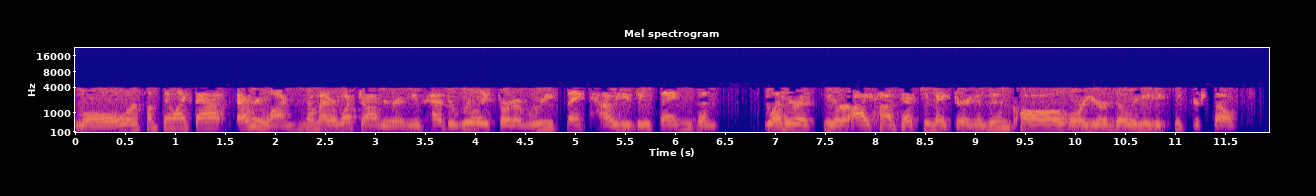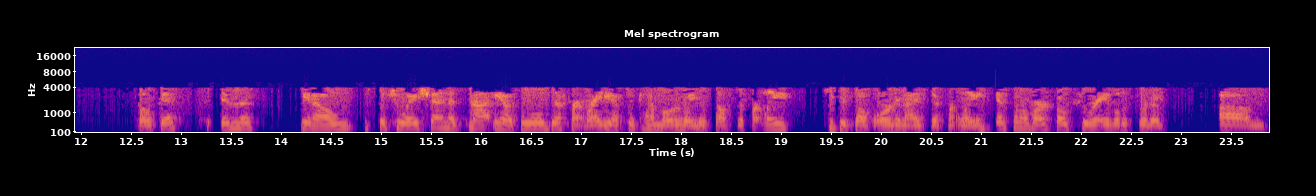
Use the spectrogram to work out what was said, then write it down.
role or something like that. Everyone, no matter what job you're in, you've had to really sort of rethink how you do things and whether it's your eye contact you make during a Zoom call or your ability to keep yourself focused in this, you know, situation. It's not, you know, it's a little different, right? You have to kind of motivate yourself differently, keep yourself organized differently. And some of our folks who are able to sort of um,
